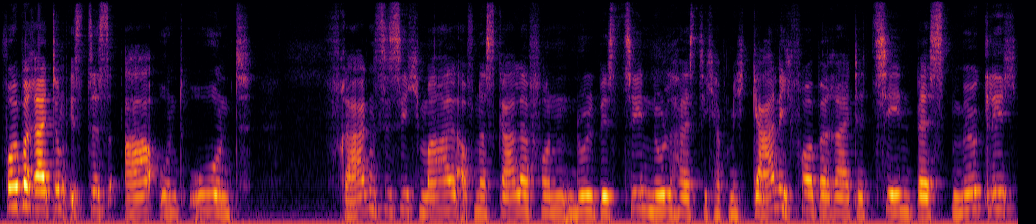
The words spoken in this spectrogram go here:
Vorbereitung ist das A und O und fragen Sie sich mal auf einer Skala von 0 bis 10. 0 heißt, ich habe mich gar nicht vorbereitet, 10 bestmöglich.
